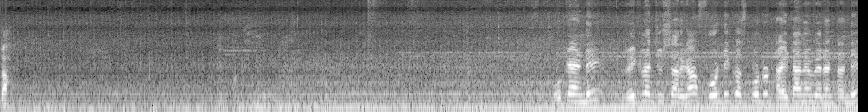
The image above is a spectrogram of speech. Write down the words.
దా. ఓకే అండి వెహికల్ చూసారుగా ఫోర్టీకో స్పోర్ట్ టైటానియం వేరియంట్ అండి.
